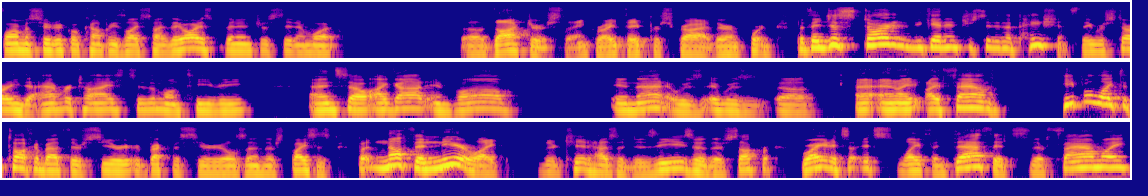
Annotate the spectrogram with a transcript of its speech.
pharmaceutical companies, life science. They've always been interested in what uh, doctors think, right? They prescribe, they're important, but they just started to get interested in the patients. They were starting to advertise to them on TV, and so I got involved in that. It was it was, uh, and I I found people like to talk about their cereal, breakfast cereals and their spices, but nothing near like their kid has a disease or they're suffering, right? It's it's life and death, it's their family.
